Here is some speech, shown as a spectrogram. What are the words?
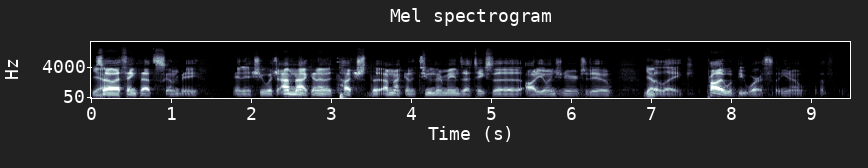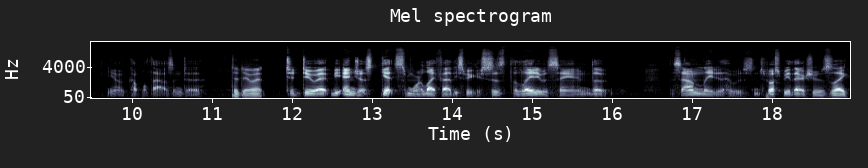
Yeah. so I think that's going to be an issue. Which I'm not going to touch the I'm not going to tune their mains. That takes a audio engineer to do. Yep. But like probably would be worth you know a, you know a couple thousand to to do it. to do it and just get some more life out of these speakers. Because the lady was saying the the sound lady that was supposed to be there, she was like,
